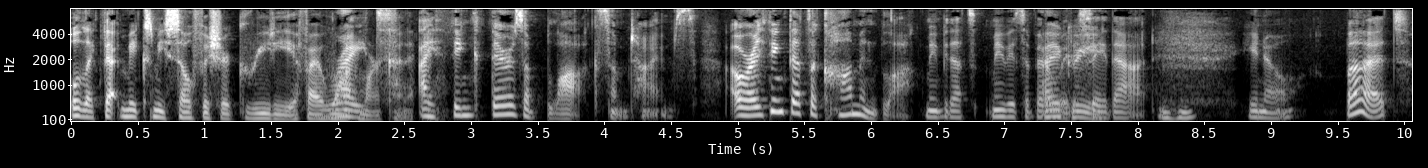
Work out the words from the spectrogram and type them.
Oh, like that makes me selfish or greedy if I want right. more kind of I think there's a block sometimes. Or I think that's a common block. Maybe that's maybe it's a better I way to agree. Mm-hmm. say that. You know. But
